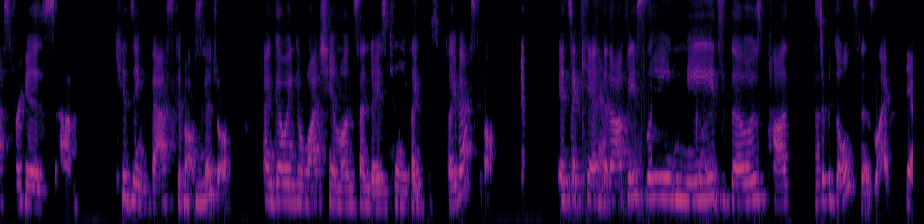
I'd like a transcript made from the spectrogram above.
asked for his um, kids inc basketball Mhm. schedule and going to watch him on sundays to play, play basketball it's a kid that obviously needs those positive adults in his life Yeah.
